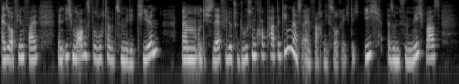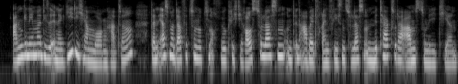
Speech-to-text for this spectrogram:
Also auf jeden Fall, wenn ich morgens versucht habe zu meditieren ähm, und ich sehr viele To-Dos im Kopf hatte, ging das einfach nicht so richtig. Ich, also für mich war es angenehmer, diese Energie, die ich am Morgen hatte, dann erstmal dafür zu nutzen, auch wirklich die rauszulassen und in Arbeit reinfließen zu lassen und mittags oder abends zu meditieren.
